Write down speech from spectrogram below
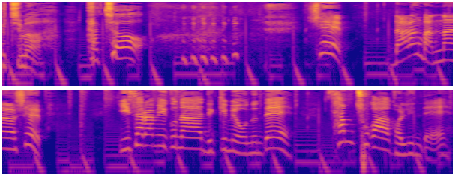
묻지마! 다쳐! 셰프, 나랑 만나요, 셰프. 이 사람이구나 느낌이 오는데 3초가 걸린대.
